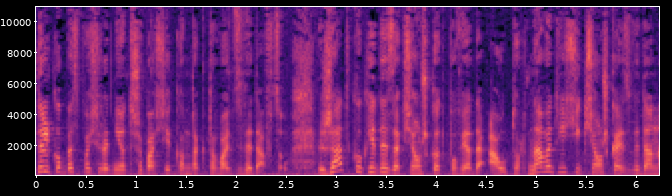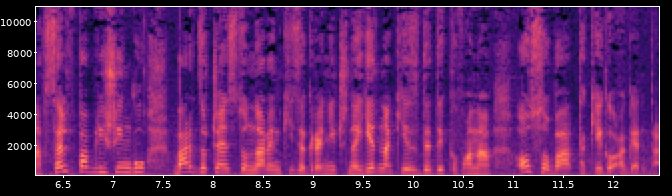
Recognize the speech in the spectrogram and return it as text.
tylko bezpośrednio trzeba się kontaktować z wydawcą. Rzadko kiedy za książkę odpowiada autor. Nawet jeśli książka jest wydana w self-publishingu, bardzo często na rynki zagraniczne jednak jest dedykowana osoba takiego agenta.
